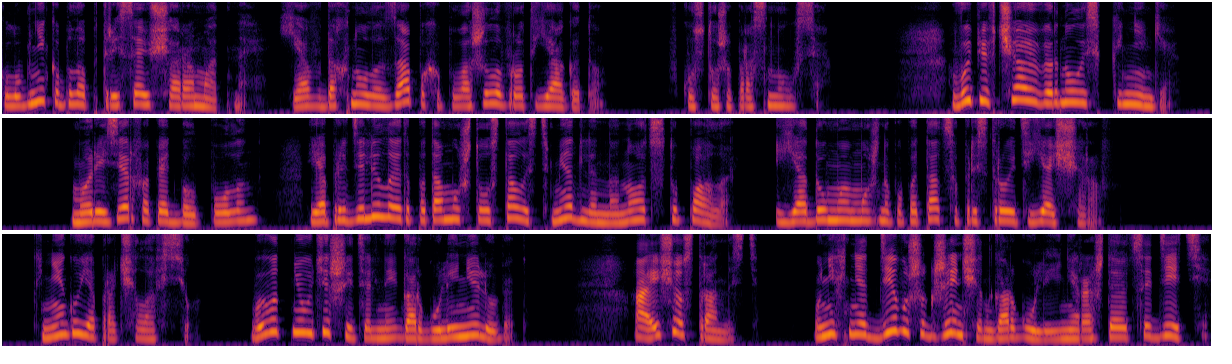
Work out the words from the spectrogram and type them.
Клубника была потрясающе ароматная. Я вдохнула запах и положила в рот ягоду. Вкус тоже проснулся. Выпив чаю, вернулась к книге. Мой резерв опять был полон. Я определила это потому, что усталость медленно, но отступала, и я думаю, можно попытаться пристроить ящеров. Книгу я прочла всю. Вывод неутешительный, горгулей не любят. А, еще странность. У них нет девушек-женщин-горгулей и не рождаются дети,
